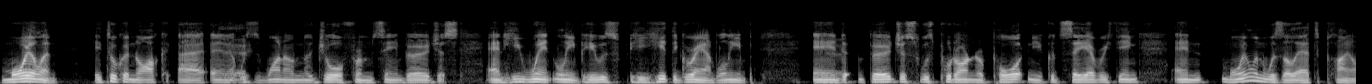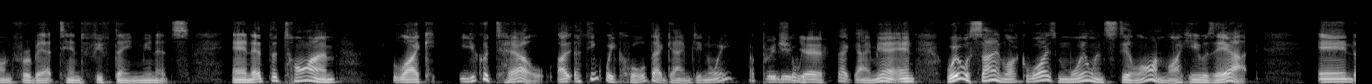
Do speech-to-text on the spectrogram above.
Moylan. He took a knock, uh, and it was one on the jaw from Sam Burgess, and he went limp. He was he hit the ground limp, and Yeah. Burgess was put on report, and you could see everything. And Moylan was allowed to play on for about ten to fifteen minutes, and at the time, like you could tell, I, I think we called that game, didn't we? I'm pretty did, sure we yeah. called that game, yeah. And we were saying like, why is Moylan still on? Like he was out, and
